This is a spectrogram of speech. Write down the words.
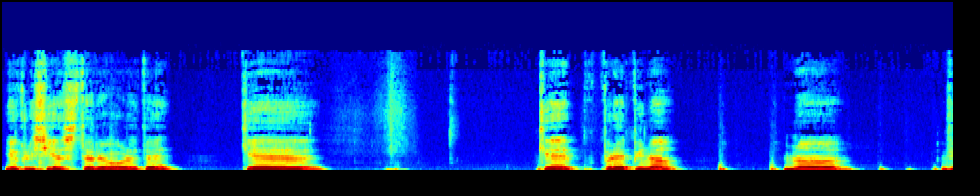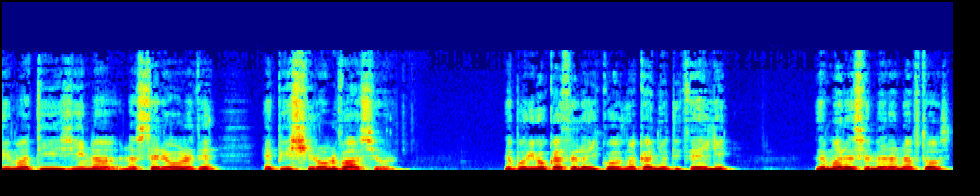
η Εκκλησία στερεώνεται και, και πρέπει να, να βηματίζει να, να στερεώνεται επί ισχυρών βάσεων. Δεν μπορεί ο κάθε λαϊκός να κάνει ό,τι θέλει. Δεν μ' αρέσει εμένα αυτός.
